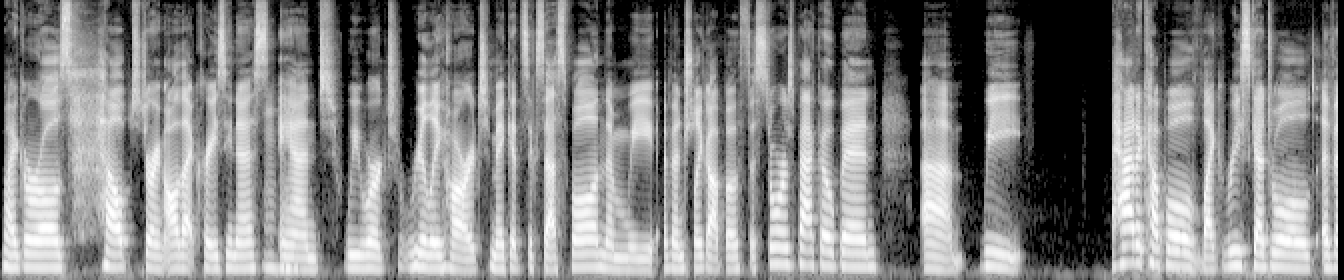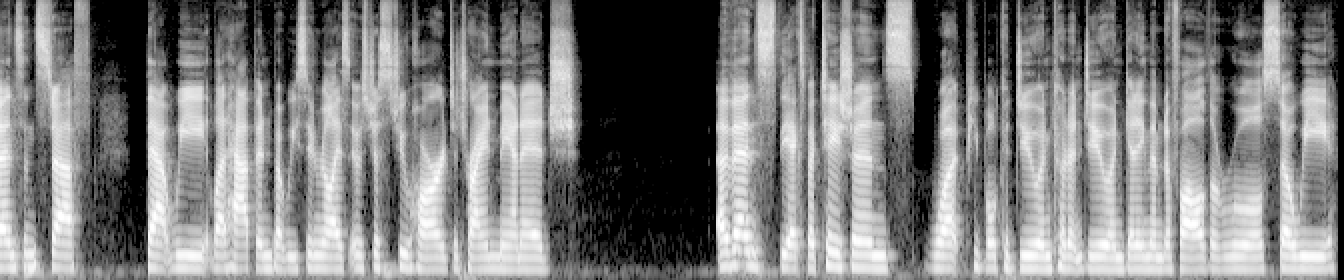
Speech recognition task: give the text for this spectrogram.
my girls helped during all that craziness Mhm. and we worked really hard to make it successful and then we eventually got both the stores back open um, we had a couple like rescheduled events and stuff that we let happen but we soon realized it was just too hard to try and manage events the expectations what people could do and couldn't do and getting them to follow the rules so we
